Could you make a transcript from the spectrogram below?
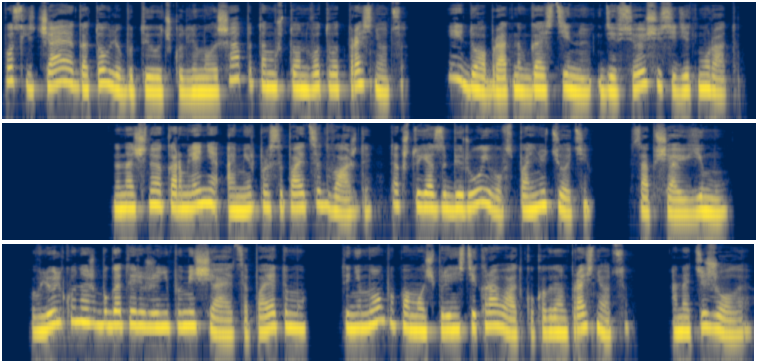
После чая готовлю бутылочку для малыша, потому что он вот-вот проснется, и иду обратно в гостиную, где все еще сидит Мурат. На ночное кормление Амир просыпается дважды, так что я заберу его в спальню тети, сообщаю ему. В люльку наш богатырь уже не помещается, поэтому ты не мог бы помочь принести кроватку, когда он проснется? Она тяжелая.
